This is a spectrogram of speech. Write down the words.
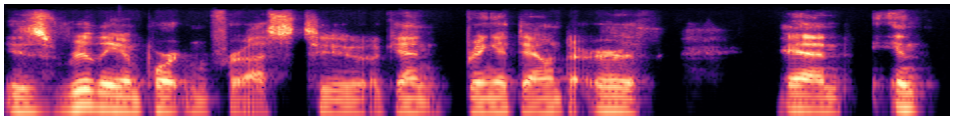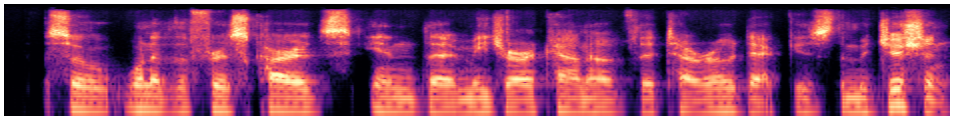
is really important for us to again bring it down to earth. And in so one of the first cards in the major arcana of the tarot deck is the magician.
